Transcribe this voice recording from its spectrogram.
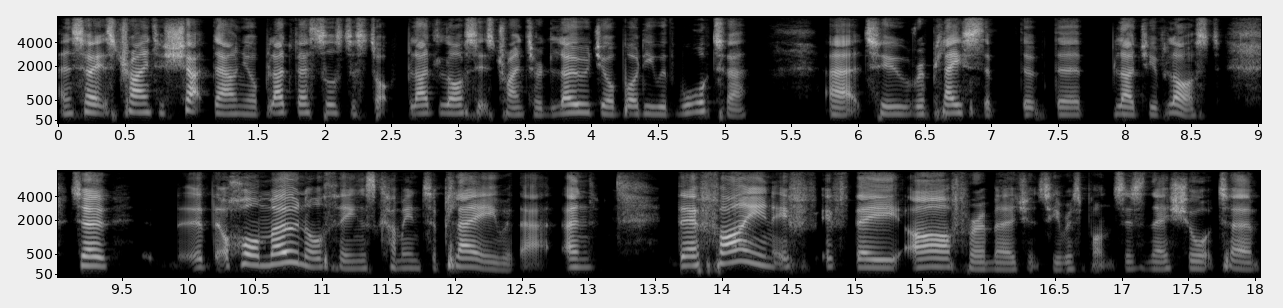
and so it's trying to shut down your blood vessels to stop blood loss. It's trying to load your body with water uh, to replace the, the, the, blood you've lost. So uh, the hormonal things come into play with that. And they're fine if, if they are for emergency responses and they're short term.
